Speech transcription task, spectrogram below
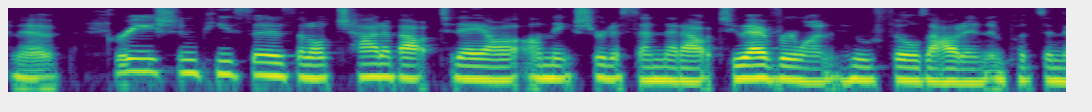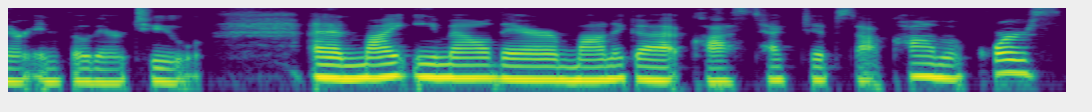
kind of creation pieces that I'll chat about today, I'll, I'll make sure to send that out to everyone who fills out and, and puts in their info there too. And my email there, monica at classtechtips.com, of course,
